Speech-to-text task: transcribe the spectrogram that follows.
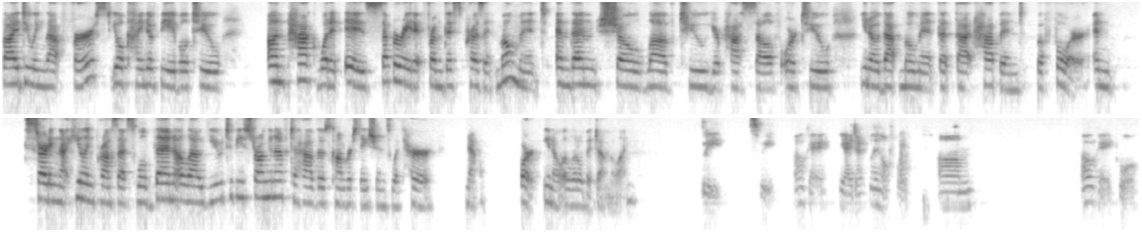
by doing that first, you'll kind of be able to unpack what it is, separate it from this present moment, and then show love to your past self or to, you know, that moment that that happened before. And starting that healing process will then allow you to be strong enough to have those conversations with her now or, you know, a little bit down the line. Sweet, sweet. Okay. Yeah, definitely helpful. Um, okay, cool.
